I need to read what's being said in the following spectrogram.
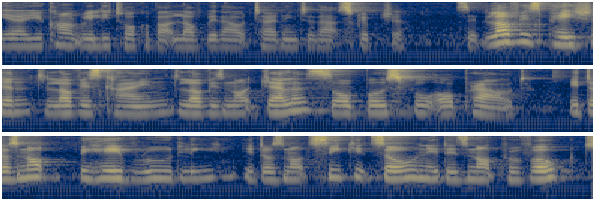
Yeah, you can't really talk about love without turning to that scripture. Love is patient, love is kind, love is not jealous or boastful or proud. It does not behave rudely, it does not seek its own, it is not provoked,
